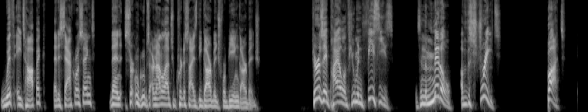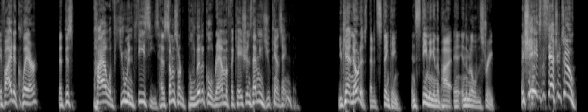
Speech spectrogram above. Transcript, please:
with a topic that is sacrosanct, then certain groups are not allowed to criticize the garbage for being garbage. Here is a pile of human feces. It's in the middle of the street. But if I declare that this pile of human feces has some sort of political ramifications, that means you can't say anything. You can't notice that it's stinking and steaming in the pi- in the middle of the street. Like she hates the statue too,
